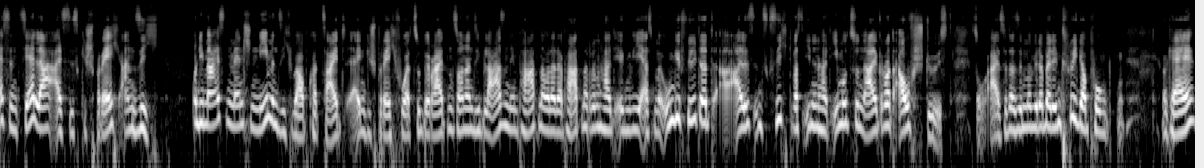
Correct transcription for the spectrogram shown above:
essentieller als das Gespräch an sich. Und die meisten Menschen nehmen sich überhaupt keine Zeit, ein Gespräch vorzubereiten, sondern sie blasen dem Partner oder der Partnerin halt irgendwie erstmal ungefiltert alles ins Gesicht, was ihnen halt emotional gerade aufstößt. So, also da sind wir wieder bei den Triggerpunkten. Okay?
